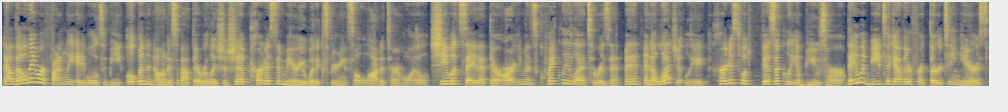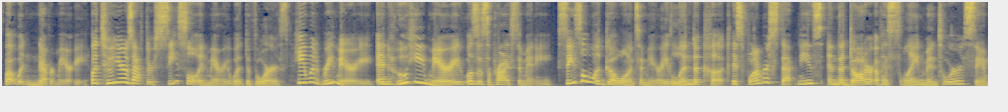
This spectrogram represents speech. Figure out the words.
Now, though they were finally able to be open and honest about their relationship, Curtis and Mary would experience a lot of turmoil. She would say that their arguments quickly led to resentment, and allegedly, Curtis would physically abuse her. They would be together for 13 years, but would never marry. But two years after Cecil and Mary would divorce, he would remarry, and who he married was a surprise to many. Cecil would go on to marry Linda Cooke, his former stepniece and the daughter of his slain mentor, Sam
